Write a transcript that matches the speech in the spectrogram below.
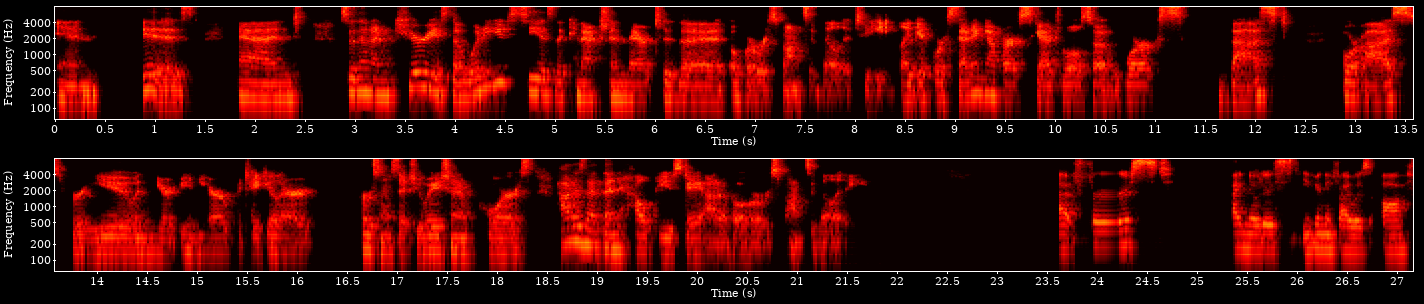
in is. And so then i'm curious though what do you see as the connection there to the over responsibility? Like if we're setting up our schedule so it works best for us for you and your in your particular personal situation, of course. How does that then help you stay out of over responsibility? At first, I noticed even if I was off,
